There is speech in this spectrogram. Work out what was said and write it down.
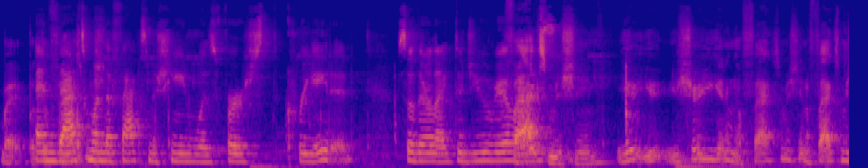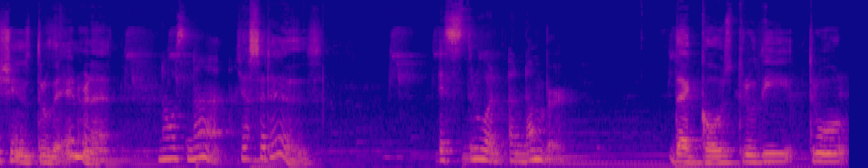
right. But And that's when the fax machine was first created. So they're like, did you realize? fax machine. You, you you sure you're getting a fax machine? A fax machine is through the internet. No, it's not. Yes, it is. It's through a, a number. That goes through the through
